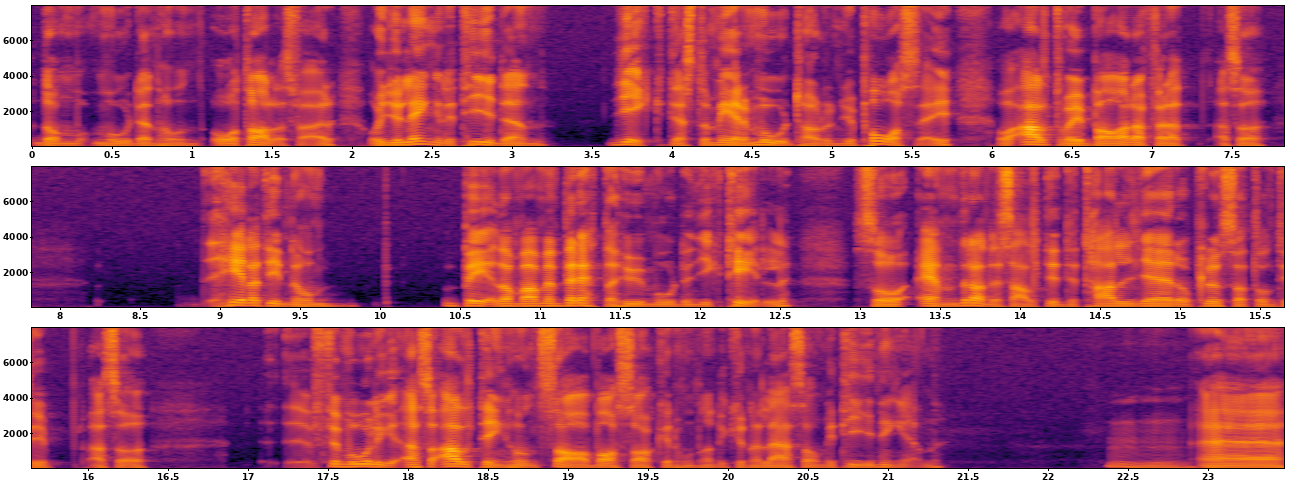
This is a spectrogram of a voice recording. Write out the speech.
de morden hon åtalas för, och ju längre tiden gick, desto mer mord tar hon ju på sig. Och allt var ju bara för att, alltså Hela tiden när hon be, de bara, men berätta hur morden gick till Så ändrades alltid detaljer och plus att hon typ, alltså Förmodligen, alltså allting hon sa var saker hon hade kunnat läsa om i tidningen Hmm. eh,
